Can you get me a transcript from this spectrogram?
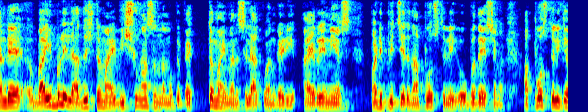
തന്റെ ബൈബിളിൽ അധിഷ്ഠമായ വിശ്വാസം നമുക്ക് വ്യക്തമായി മനസ്സിലാക്കുവാൻ കഴിയും. ഐറേനിയസ് പഠിപ്പിച്ചിരുന്ന അപ്പോസ്തലിക ഉപദേശങ്ങൾ. അപ്പോസ്തലിക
